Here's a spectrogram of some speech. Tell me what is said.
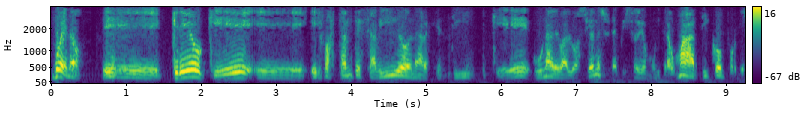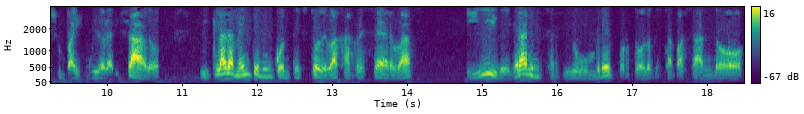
Bueno, eh, creo que eh, es bastante sabido en Argentina que una devaluación es un episodio muy traumático porque es un país muy dolarizado y claramente en un contexto de bajas reservas y de gran incertidumbre por todo lo que está pasando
